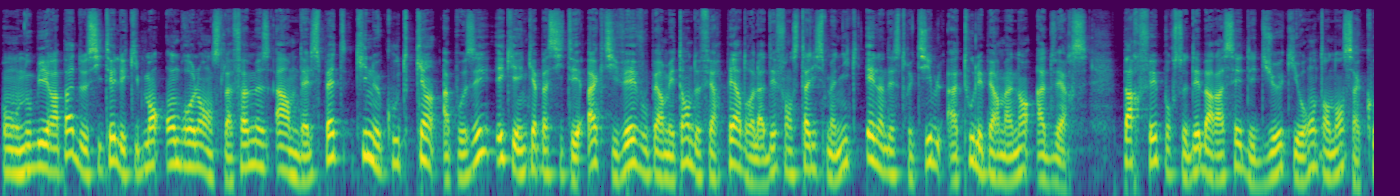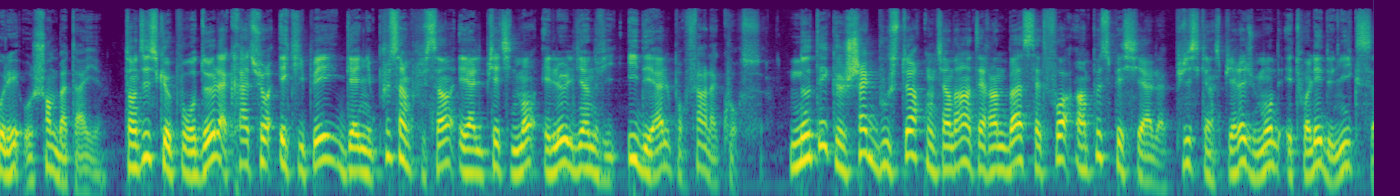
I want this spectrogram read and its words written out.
On n'oubliera pas de citer l'équipement Ombre-Lance, la fameuse arme d'Elspeth qui ne coûte qu'un à poser et qui a une capacité activée vous permettant de faire perdre la défense talismanique et l'indestructible à tous les permanents adverses. Parfait pour se débarrasser des dieux qui auront tendance à coller au champ de bataille. Tandis que pour deux, la créature équipée gagne plus un plus un et a le piétinement et le lien de vie idéal pour faire la course. Notez que chaque booster contiendra un terrain de base cette fois un peu spécial, puisqu'inspiré du monde étoilé de Nyx.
